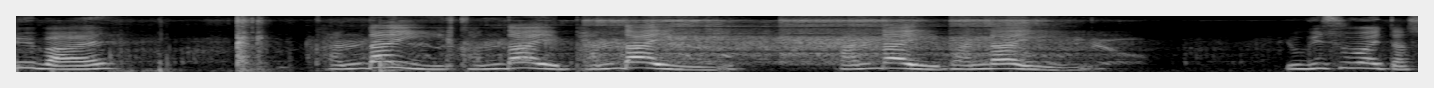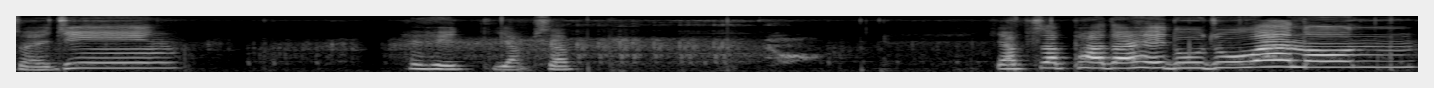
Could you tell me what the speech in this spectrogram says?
출발. 간다이, 간다이, 반다이, 반다이, 반다이. 여기 숨어 있다 써야지. 헤헤, 얍삽. 얍삽하다 해도 좋아, 넌.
